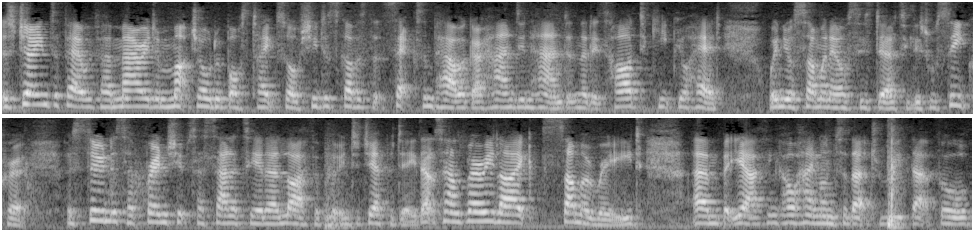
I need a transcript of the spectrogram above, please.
As Jane's affair with her married and much older boss takes off, she discovers that sex and power go hand in hand and that it's hard to keep your head when you're someone else's dirty little secret. As soon as her friendships, her sanity and her life are put into jeopardy. That sounds very like summer read, um, but yeah, I think I'll hang on to that to read that for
